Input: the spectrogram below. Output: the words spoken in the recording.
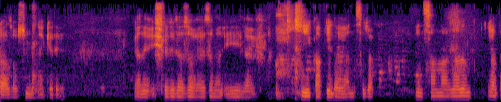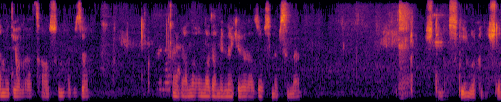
razı olsun memleketi. Yani işleri de zor her zaman iyiler. İyi kalpliler yani sıcak. İnsanlar yardım, yardım ediyorlar sağ olsunlar bize. Yani Allah onlardan memleketi razı olsun hepsinden. İşte nasıl diyeyim arkadaşlar.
